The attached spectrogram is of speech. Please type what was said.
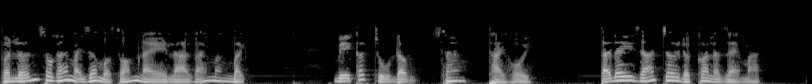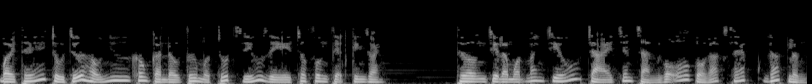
Phần lớn số gái mại dâm ở xóm này là gái mang bệnh, bị các chủ động sang, thải hồi. Tại đây giá chơi được coi là rẻ mạt, bởi thế chủ chứa hầu như không cần đầu tư một chút xíu gì cho phương tiện kinh doanh. thường chỉ là một manh chiếu trải trên sàn gỗ của gác xếp, gác lừng.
